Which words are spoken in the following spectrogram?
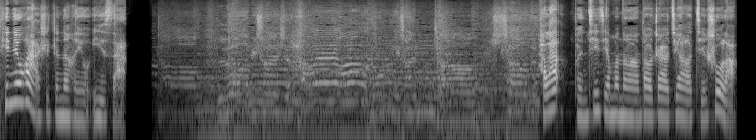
天津话是真的很有意思啊。好啦，本期节目呢到这儿就要结束了。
